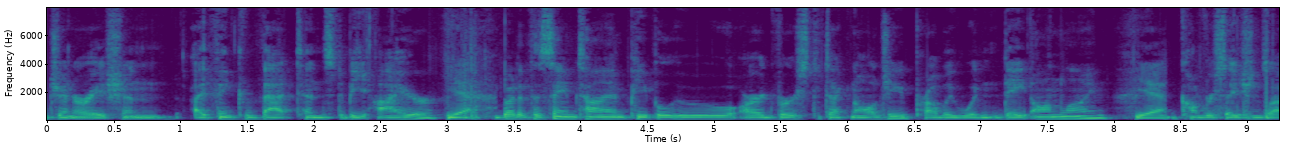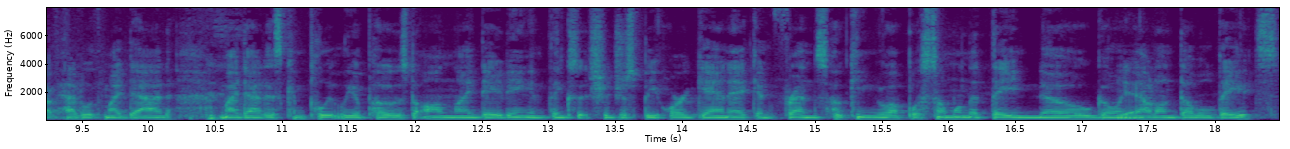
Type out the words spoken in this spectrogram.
generation, I think that tends to be higher. Yeah. But at the same time, people who are adverse to technology probably wouldn't date online. Yeah. Conversations I've had with my dad, my dad is completely opposed to online dating and thinks it should just be organic and friends hooking you up with someone that they know going yeah. out on double dates.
